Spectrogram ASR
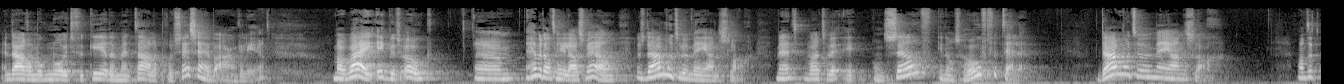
En daarom ook nooit verkeerde mentale processen hebben aangeleerd. Maar wij, ik dus ook, um, hebben dat helaas wel. Dus daar moeten we mee aan de slag. Met wat we onszelf in ons hoofd vertellen. Daar moeten we mee aan de slag. Want het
